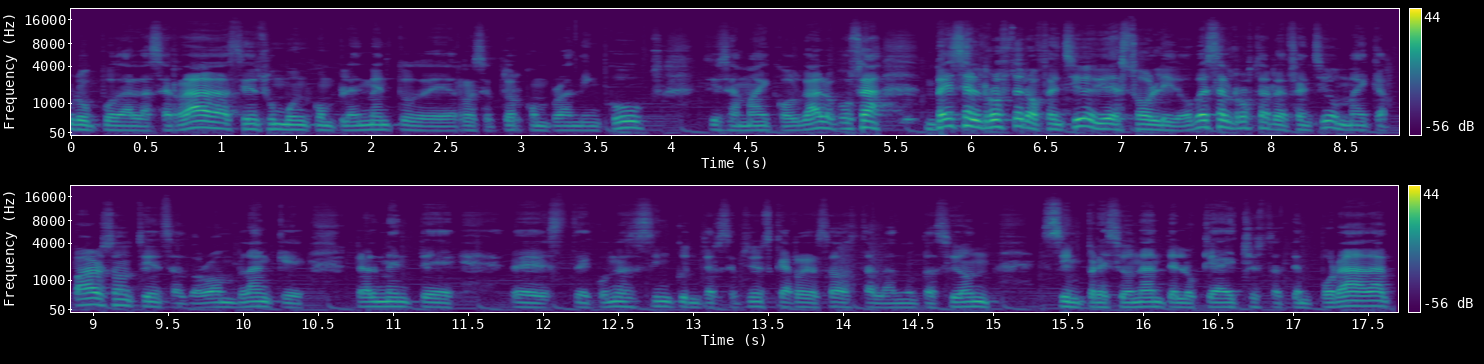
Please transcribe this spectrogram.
grupo de alas cerradas, tienes un buen complemento de receptor con Brandon Cooks, tienes a Michael Gallup. O sea, ves el roster ofensivo y es sólido. Ves el roster defensivo, Micah Parsons, tienes a Doron Blanc que realmente este, con esas cinco intercepciones que ha regresado hasta la anotación, es impresionante lo que ha hecho esta temporada,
